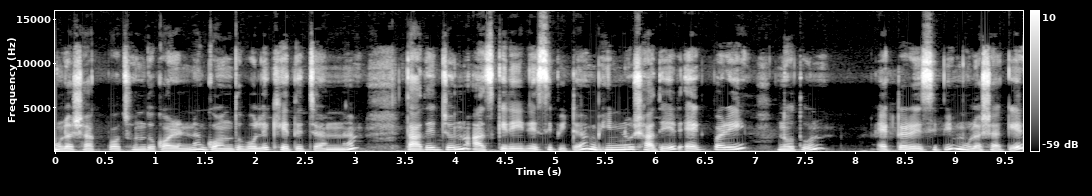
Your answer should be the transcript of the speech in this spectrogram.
মূলা শাক পছন্দ করেন না, গন্ধ বলে খেতে চান না, তাদের জন্য আজকের এই রেসিপিটা ভিন্ন স্বাদের একবারেই নতুন একটা রেসিপি মূলা শাকের।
